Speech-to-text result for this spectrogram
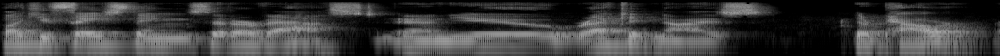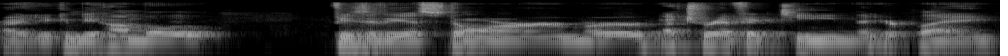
like you face things that are vast and you recognize their power, right? You can be humble vis-a-vis a storm or a terrific team that you're playing.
